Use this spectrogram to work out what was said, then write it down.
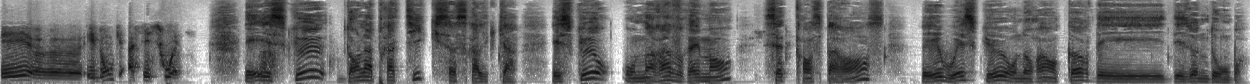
et, et donc à ses souhaits. Et est-ce que dans la pratique, ça sera le cas? Est-ce que on aura vraiment cette transparence et ou est-ce que on aura encore des, des zones d'ombre?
